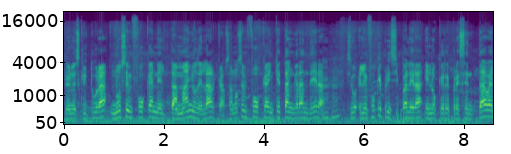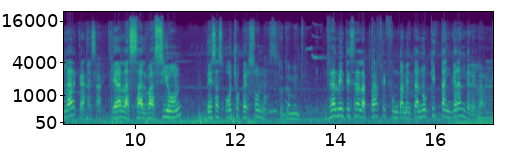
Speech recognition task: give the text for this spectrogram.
pero en la escritura no se enfoca en el tamaño del arca, o sea, no se enfoca en qué tan grande era, sino el enfoque principal era en lo que representaba el arca, que era la salvación de esas ocho personas. Totalmente. Realmente esa era la parte fundamental, no qué tan grande era el arca,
